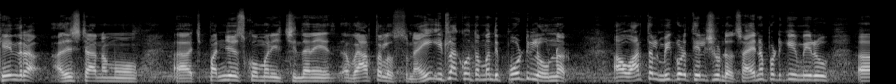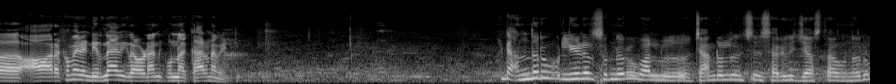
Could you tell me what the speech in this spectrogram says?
కేంద్ర అధిష్టానము పని చేసుకోమని ఇచ్చిందనే వార్తలు వస్తున్నాయి. ఇట్లా కొంతమంది పోటీలో ఉన్నారు. ఆ వార్తలు మీకు కూడా తెలిసి ఉండవచ్చు అయినప్పటికీ మీరు ఆ, ఆ రకమైన నిర్ణయానికి రావడానికి ఉన్న కారణం ఏంటి? అంటే అందరూ లీడర్స్ ఉన్నారు. వాళ్ళు చాలా రోజుల నుంచి సర్వీస్ చేస్తూ ఉన్నారు.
